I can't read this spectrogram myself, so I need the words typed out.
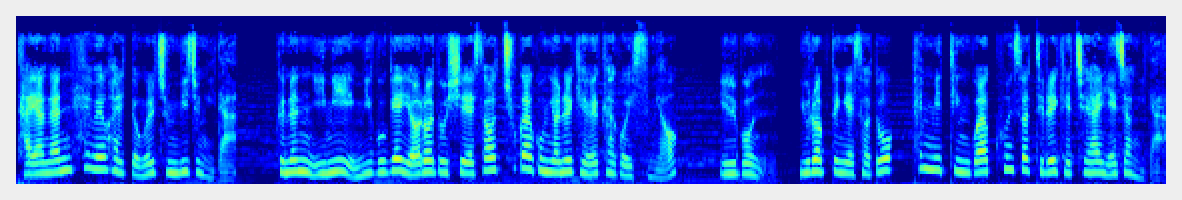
다양한 해외 활동을 준비 중이다. 그는 이미 미국의 여러 도시에서 추가 공연을 계획하고 있으며 일본, 유럽 등에서도 팬미팅과 콘서트를 개최할 예정이다.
